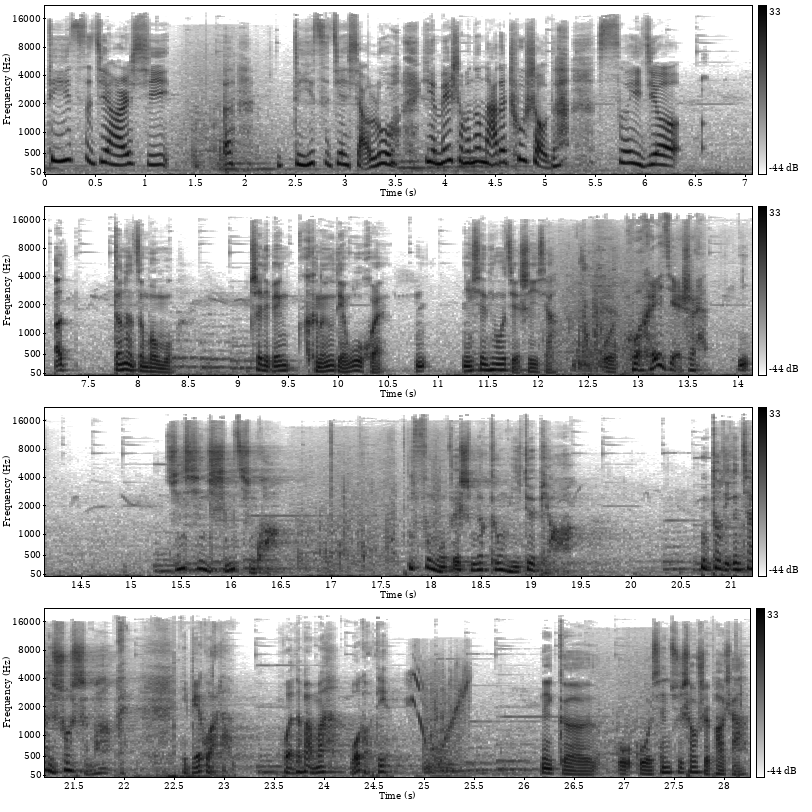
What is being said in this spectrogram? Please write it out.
第一次见儿媳，呃，第一次见小鹿，也没什么能拿得出手的，所以就……呃，等等，曾伯母，这里边可能有点误会，您您先听我解释一下。我我可以解释。你，云溪，你什么情况？你父母为什么要给我们一对表啊？你到底跟家里说什么？你别管了。我的爸妈，我搞定。那个，我我先去烧水泡茶，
